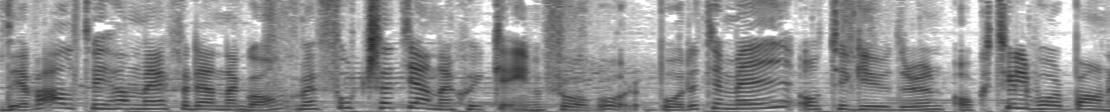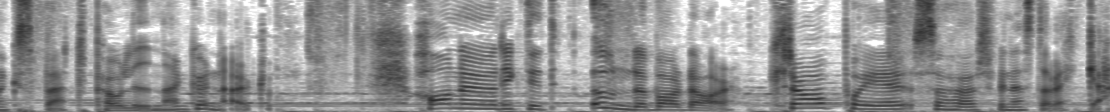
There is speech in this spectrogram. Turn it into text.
det var allt vi hann med för denna gång. Men fortsätt gärna skicka in frågor. Både till mig och till Gudrun och till vår barnexpert Paulina Gunnardo. Ha nu en riktigt underbar dag. Krav på er så hörs vi nästa vecka.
